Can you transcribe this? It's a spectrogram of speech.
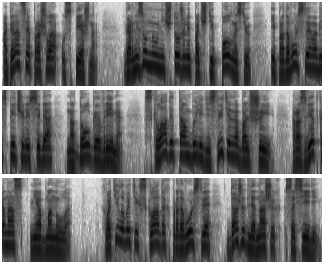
Операция прошла успешно. Гарнизон мы уничтожили почти полностью и продовольствием обеспечили себя на долгое время. Склады там были действительно большие. Разведка нас не обманула. Хватило в этих складах продовольствия даже для наших соседей.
